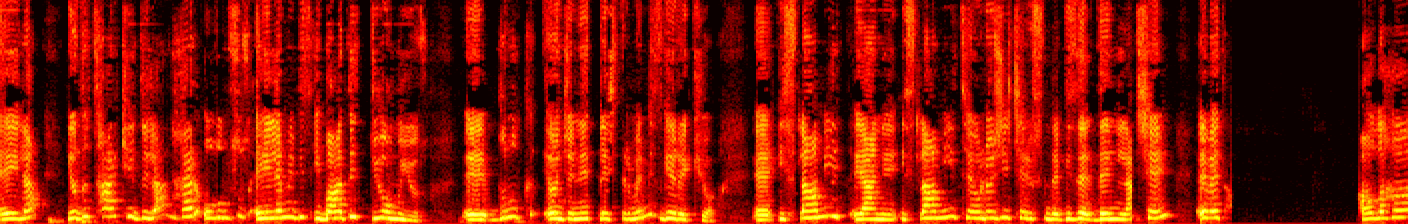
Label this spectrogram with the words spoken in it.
eylem ya da terk edilen her olumsuz eyleme biz ibadet diyor muyuz? E, bunu önce netleştirmemiz gerekiyor. E, İslami yani İslami teoloji içerisinde bize denilen şey evet Allah'a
